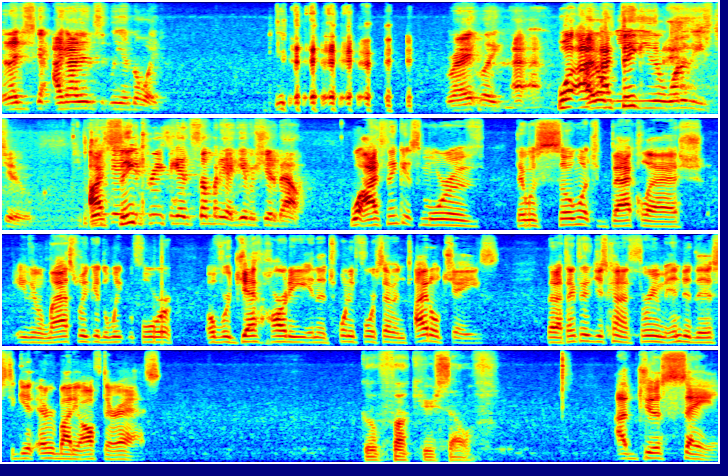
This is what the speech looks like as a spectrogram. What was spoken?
and I just got I got instantly annoyed. Right, like I, I- well, I I, don't I need think either one of these two. Put I Damian think- Priest against somebody I give a shit about. well, I think it's more of there was so much backlash either last week or the week before over Jeff Hardy in the twenty four seven title chase that I think they just kind of threw him into this to get everybody off their ass. Go fuck yourself. I'm just saying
